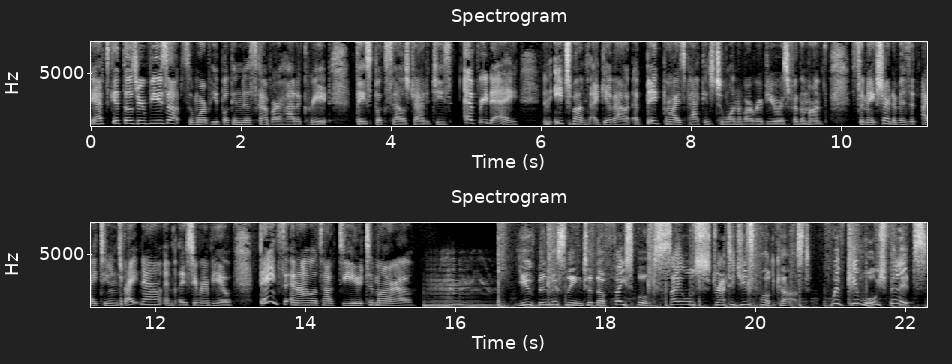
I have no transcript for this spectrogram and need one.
We have to get those reviews up so more people can discover how to create Facebook sales strategies every day. And each month I give out a big prize package to one of our reviewers for the month. So make sure to visit iTunes right now and place your review. Thanks, and I will talk to you tomorrow. You've been listening to the Facebook Sales Strategies Podcast with Kim Walsh Phillips.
